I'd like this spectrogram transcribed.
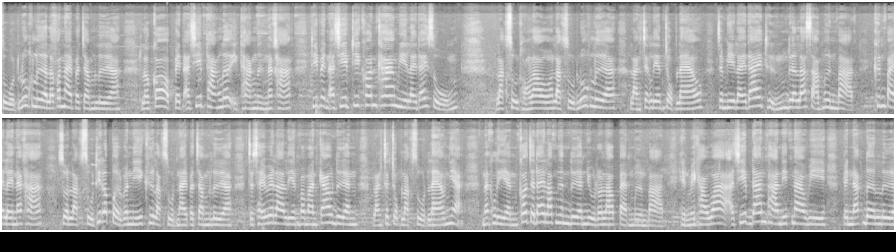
สูตรลูกเรือแล้วก็นายประจำเรือ แล้วก็เป็นอาชีพทางเลือกอีกทางหนึ่งนะคะ ที่เป็นอาชีพที่ค่อนข้างมีรายได้สูง หลักสูตรของเราหลักสูตรลูกเรือ หลังจากเรียนจบแล้ว จะมีรายได้ถึงเดือนละ 30,000 บาทขึ้นไปเลยนะคะ ส่วนหลักสูตรที่เราเปิดวันนี้คือหลักสูตรนายประจำเรือ จะใช้เวลาเรียนประมาณ 9 เดือน หลังจากจบหลักสูตรแล้วเนี่ยนักเรียนก็จะได้รับเงินเดือนอยู่ราวๆ80,000 บาท เห็นไหมคะว่าอาชีพด้านพาณิชย์นาวี เป็นนักเดินเรือ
